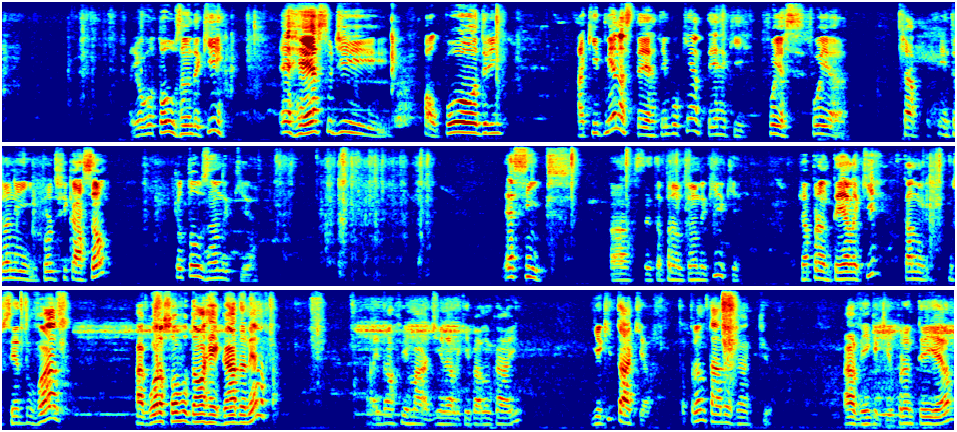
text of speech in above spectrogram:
Eu estou usando aqui é resto de pau podre. Aqui menos terra, tem pouquinha terra aqui. Foi a, foi a já entrando em frutificação que eu estou usando aqui, ó. É simples. Tá? Você está plantando aqui, aqui. Já plantei ela aqui, tá no, no centro do vaso. Agora só vou dar uma regada nela. Aí dá uma firmadinha nela aqui para não cair. E aqui tá aqui, ó. Tá plantada já aqui, ó. A venca aqui, eu plantei ela.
